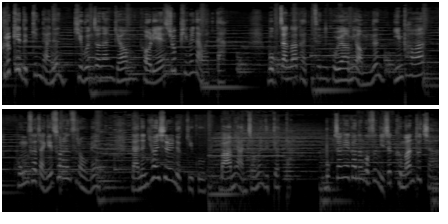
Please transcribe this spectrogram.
그렇게 느낀 나는 기분 전환 겸 거리에 쇼핑을 나왔다. 목장과 같은 고요함이 없는 인파와 공사장의 소란스러움에 나는 현실을 느끼고 마음의 안정을 느꼈다. 목장에 가는 것은 이제 그만두자.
